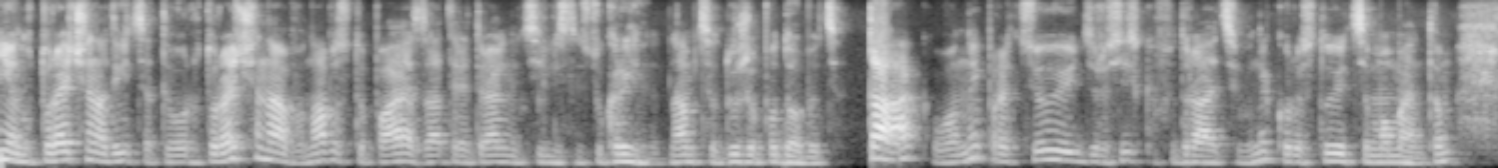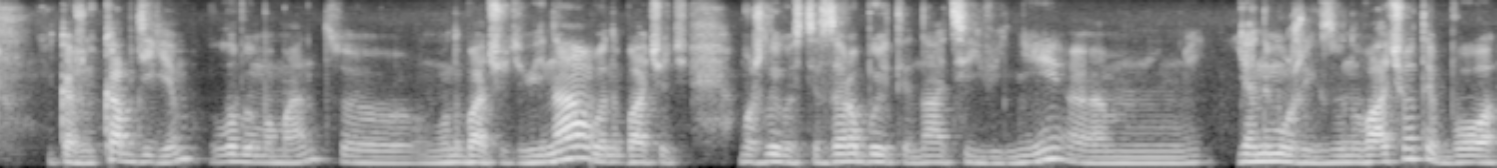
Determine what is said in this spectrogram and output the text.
Ні, ну Туреччина, дивіться, Тур- Туреччина вона виступає за територіальну цілісність України. Нам це дуже подобається. Так, вони працюють з Російською Федерацією, вони користуються моментом. Кажуть, кап-дієм, лови момент. е, Вони бачать війна, вони бачать можливості заробити на цій війні. Ем, Я не можу їх звинувачувати, бо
